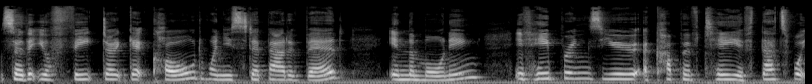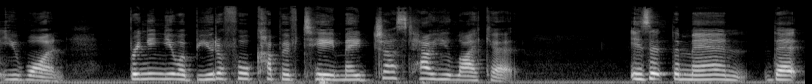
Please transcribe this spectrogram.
so that your feet don't get cold when you step out of bed in the morning, if He brings you a cup of tea, if that's what you want, bringing you a beautiful cup of tea made just how you like it, is it the man that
